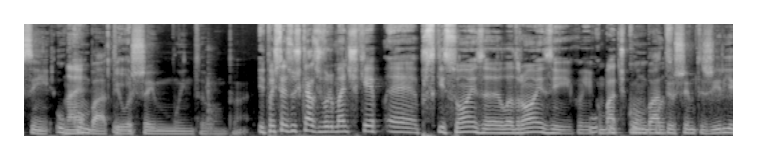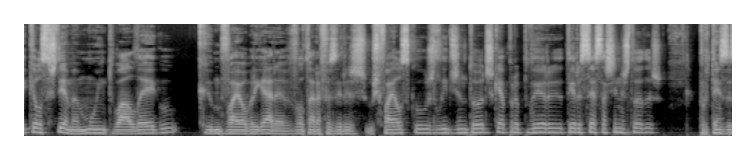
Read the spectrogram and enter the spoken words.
Sim, o é? combate eu achei muito bom. Pá. E depois tens os casos vermelhos que é, é perseguições a ladrões e, e combates o, o combate com eu achei muito giro e aquele sistema muito à Lego que me vai obrigar a voltar a fazer as, os files com os leads todos, que é para poder ter acesso às cenas todas. Porque tens,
